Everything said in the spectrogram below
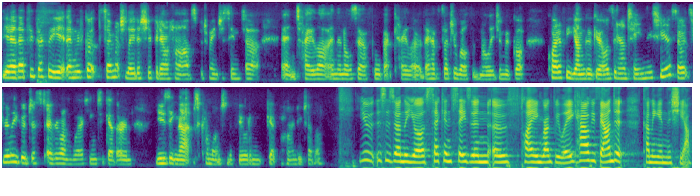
Yeah, that's exactly it. And we've got so much leadership in our halves between Jacinta and Taylor, and then also our fullback Kayla. They have such a wealth of knowledge, and we've got quite a few younger girls in our team this year. So it's really good just everyone working together and using that to come onto the field and get behind each other. You, this is only your second season of playing rugby league. How have you found it coming in this year?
